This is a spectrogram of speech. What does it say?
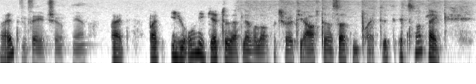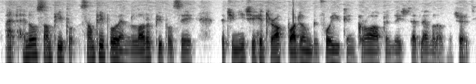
right? Very true. Yeah. Right. But you only get to that level of maturity after a certain point. It, it's not like, I, I know some people, some people and a lot of people say that you need to hit rock bottom before you can grow up and reach that level of maturity.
